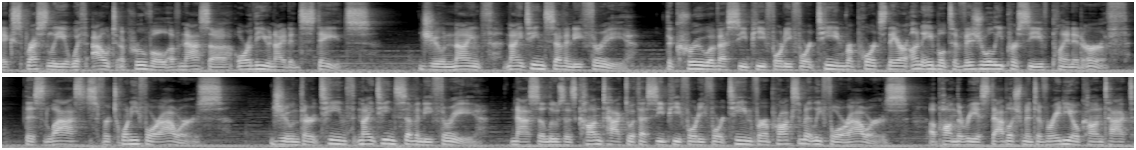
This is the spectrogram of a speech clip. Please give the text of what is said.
expressly without approval of NASA or the United States. June 9, 1973. The crew of SCP-4014 reports they are unable to visually perceive planet Earth. This lasts for 24 hours. June 13, 1973. NASA loses contact with SCP-4014 for approximately 4 hours. Upon the re-establishment of radio contact,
